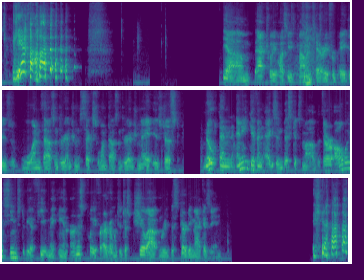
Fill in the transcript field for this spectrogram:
yeah Yeah, um, actually, Hussie's commentary for pages 1,306 to 1,308 is just note that in any given eggs and biscuits mob, there always seems to be a few making an earnest plea for everyone to just chill out and read this dirty magazine. yeah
